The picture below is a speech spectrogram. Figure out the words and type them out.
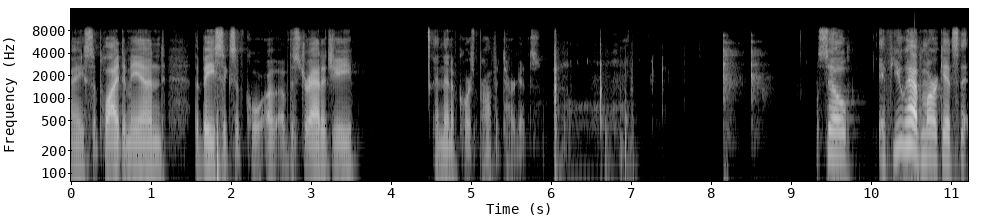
Okay, supply, demand, the basics of, of the strategy, and then of course profit targets. So if you have markets that,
